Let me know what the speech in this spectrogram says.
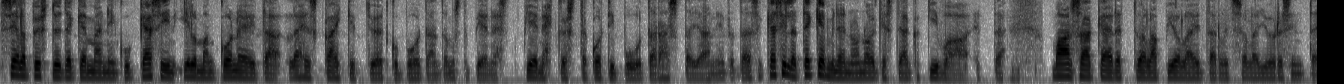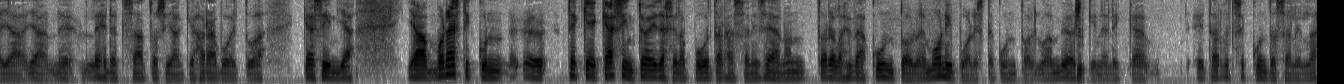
siellä pystyy tekemään niin kuin käsin ilman koneita lähes kaikki työt, kun puhutaan tuommoista pienehköstä kotipuutarhasta. Ja niin tota, se käsillä tekeminen on oikeasti aika kivaa, että maan saa käydettyä, lapiolla ei tarvitse olla jyrsintä ja, ja ne lehdet saa tosiaankin haravoitua käsin. Ja, ja monesti kun tekee käsin töitä siellä puutarhassa, niin sehän on todella hyvä kuntoilu ja monipuolista kuntoilua myöskin. Eli ei tarvitse kuntosalilla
